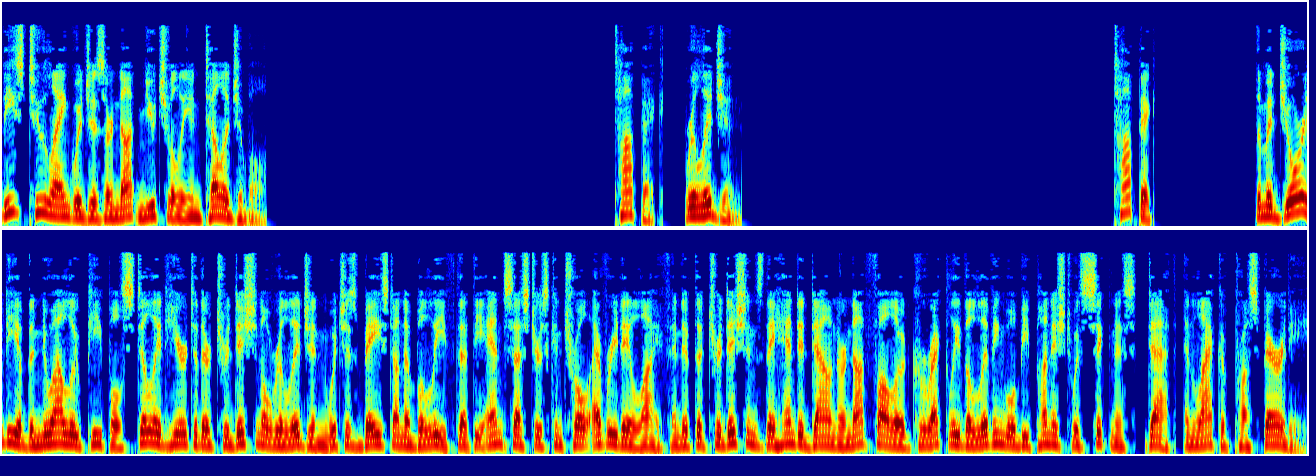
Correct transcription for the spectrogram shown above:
These two languages are not mutually intelligible. Religion the majority of the Nuaulu people still adhere to their traditional religion which is based on a belief that the ancestors control everyday life and if the traditions they handed down are not followed correctly the living will be punished with sickness, death, and lack of prosperity.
